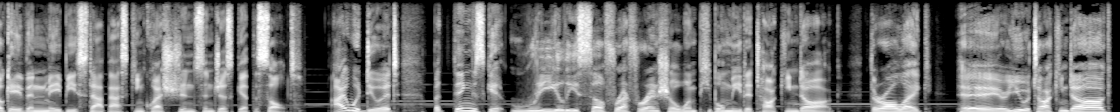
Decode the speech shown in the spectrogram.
Okay, then maybe stop asking questions and just get the salt. I would do it, but things get really self referential when people meet a talking dog. They're all like, Hey, are you a talking dog?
